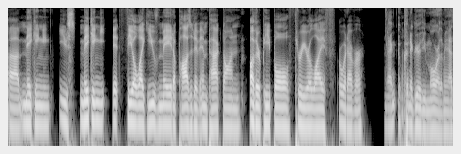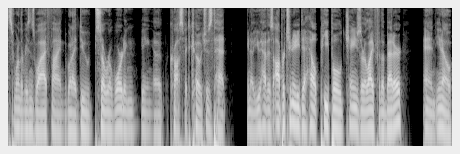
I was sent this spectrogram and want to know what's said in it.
uh, making you making it feel like you've made a positive impact on other people through your life or whatever. I couldn't agree with you more. I mean, that's one of the reasons why I find what I do so rewarding being a CrossFit coach is that, you know, you have this opportunity to help people change their life for the better. And, you know,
